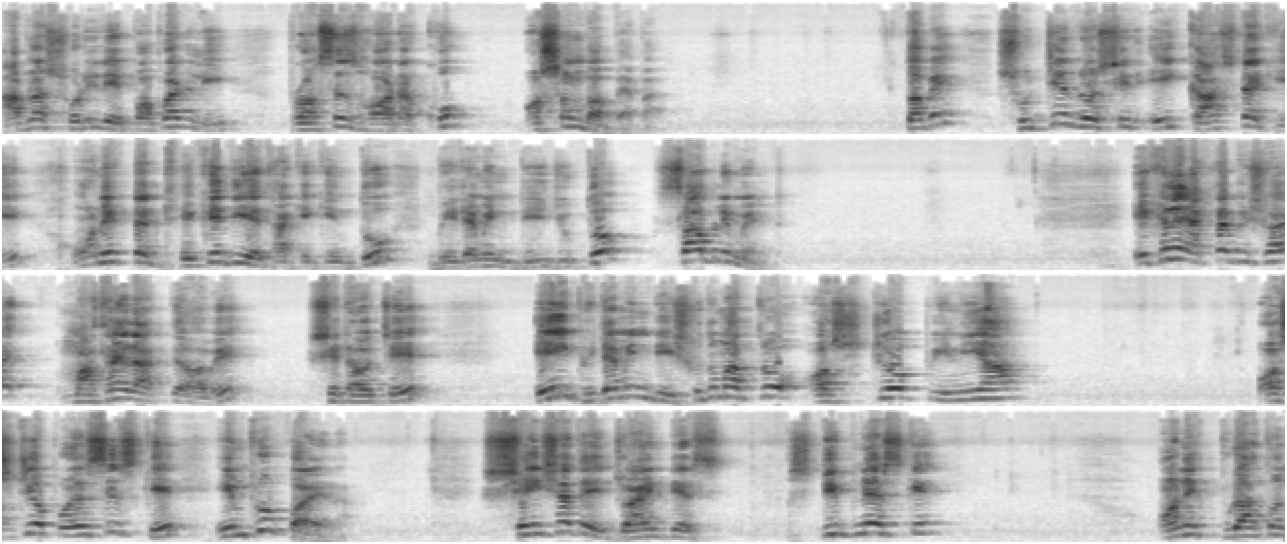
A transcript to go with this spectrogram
আপনার শরীরে প্রপারলি প্রসেস হওয়াটা খুব অসম্ভব ব্যাপার। তবে সূর্যের রশ্মির এই কাজটাকে অনেকটা ঢেকে দিয়ে থাকে কিন্তু ভিটামিন ডি যুক্ত সাপ্লিমেন্ট এখানে একটা বিষয় মাথায় রাখতে হবে, সেটা হচ্ছে এই ভিটামিন ডি শুধুমাত্র অস্টিওপিনিয়া, অস্টিওপোরেসিসকে ইমপ্রুভ করে না, সেই সাথে জয়েন্টের স্টিফনেসকে অনেক পুরাতন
